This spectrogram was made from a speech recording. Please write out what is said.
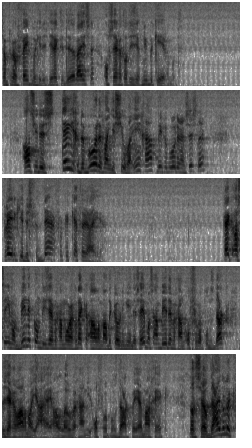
Zo'n profeet moet je dus direct de deur wijzen of zeggen dat hij zich nu bekeren moet. Als je dus tegen de woorden van Yeshua ingaat, lieve broeder en zuster, predik je dus verderfelijke ketterijen. Kijk, als er iemand binnenkomt die zegt, we gaan morgen lekker allemaal de koningin des hemels aanbidden, we gaan offeren op ons dak. Dan zeggen we allemaal, ja, hallo, we gaan niet offeren op ons dak, ben je helemaal gek. Dat is heel duidelijk.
